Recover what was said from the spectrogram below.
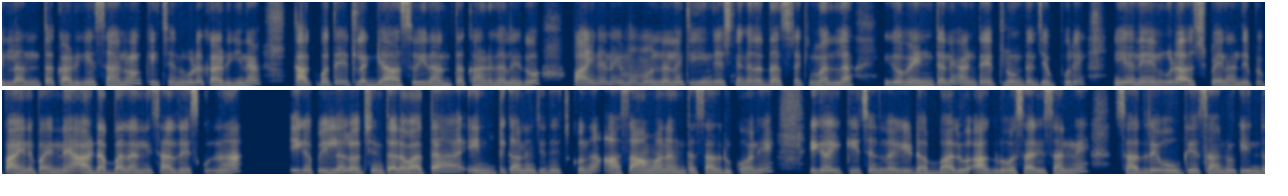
ఇల్లంతా కడిగేసాను. కిచెన్ కూడా కడిగిన. కాకపోతే ఇట్లా గ్యాస్ ఇదంతా కడగలేదు. పైననేమో మొన్ననే క్లీన్ చేసిన కదా దసరాకి మళ్ళా ఇక వెంటనే అంటే ఎట్లుంటుంది చెప్పురి ఇక నేను కూడా అలసిపోయినా అని చెప్పి పైన పైననే ఆ డబ్బాలన్నీ సర్దేసుకున్నా ఇక పిల్లలు వచ్చిన తర్వాత ఇంటికాడ నుంచి తెచ్చుకున్న ఆ సామానంతా సదురుకొని, ఇక ఈ కిచెన్‌లో ఈ డబ్బాలు, ఆ గ్రోసరీస్ అన్నీ సదిరి ఊకేసాను. కింద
